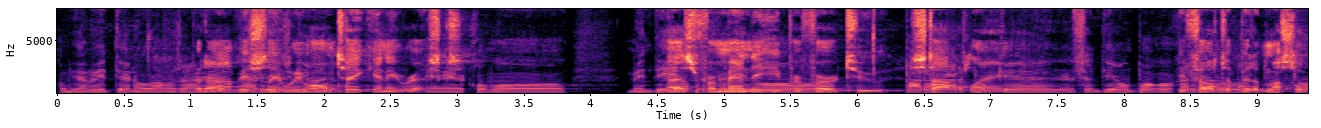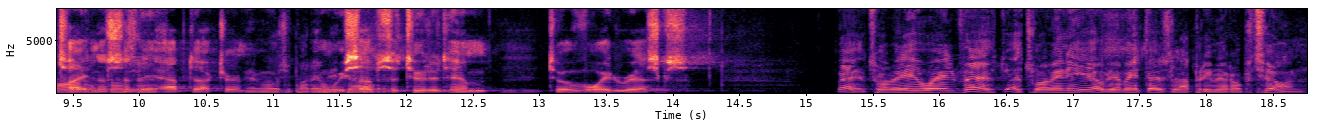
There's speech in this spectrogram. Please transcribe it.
Obviamente no vamos a but obviously we won't take any risks. Eh, As for Mendy, he preferred to stop playing. porque sentía un poco He felt a bit of muscle tightness in the abductor, and we substituted him to avoid risks. Beh, Tchouaméni vuelve, Tchouaméni ovviamente es la primera opción.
